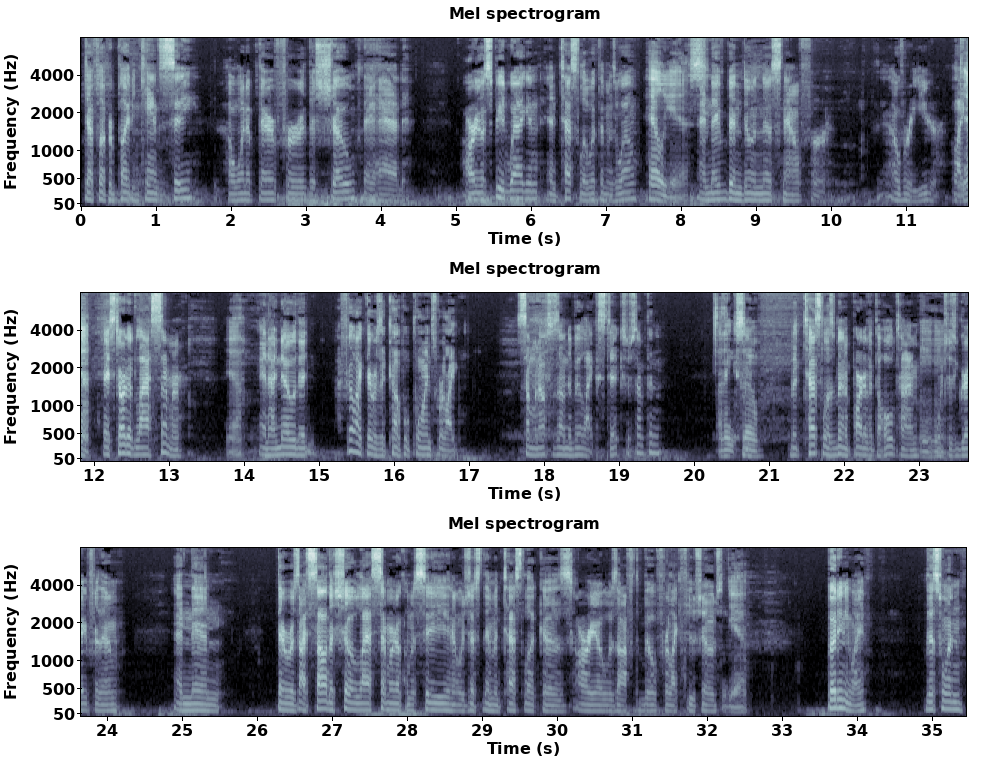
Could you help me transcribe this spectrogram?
Def Leppard played in Kansas City. I went up there for the show. They had REO Speedwagon and Tesla with them as well. Hell yes. And they've been doing this now for over a year. Like Yeah. they started last summer, yeah. and I know that I feel like there was a couple points where like someone else was on the bill, like Styx or something. I think so. But Tesla's been a part of it the whole time, Mhm. which is great for them. And then there was I saw the show last summer in Oklahoma City, and it was just them and Tesla because REO was off the bill for like a few shows. Yeah. But anyway, this one,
